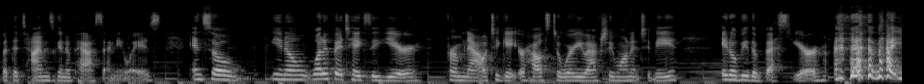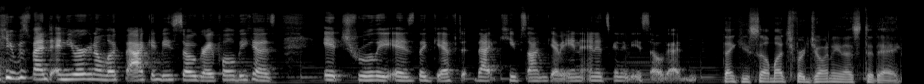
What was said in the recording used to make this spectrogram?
but the time's going to pass anyways. And so, you know, what if it takes a year from now to get your house to where you actually want it to be? It'll be the best year that you've spent, and you are going to look back and be so grateful because it truly is the gift that keeps on giving, and it's going to be so good. Thank you so much for joining us today.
